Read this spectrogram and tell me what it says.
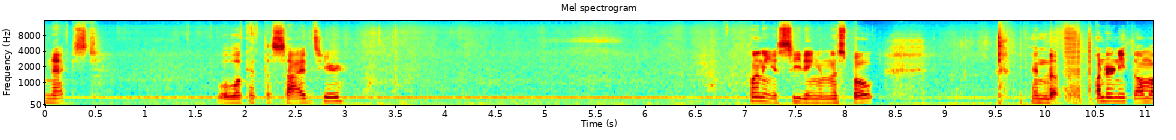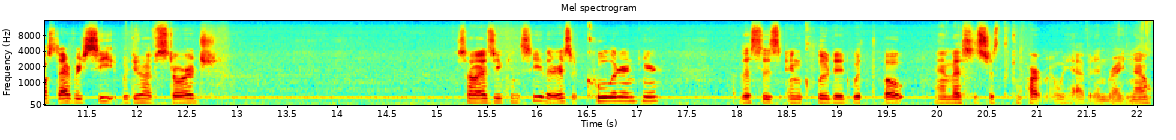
Next, we'll look at the sides here. Plenty of seating in this boat. And underneath almost every seat, we do have storage. So as you can see, there is a cooler in here. This is included with the boat, and this is just the compartment we have it in right now.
